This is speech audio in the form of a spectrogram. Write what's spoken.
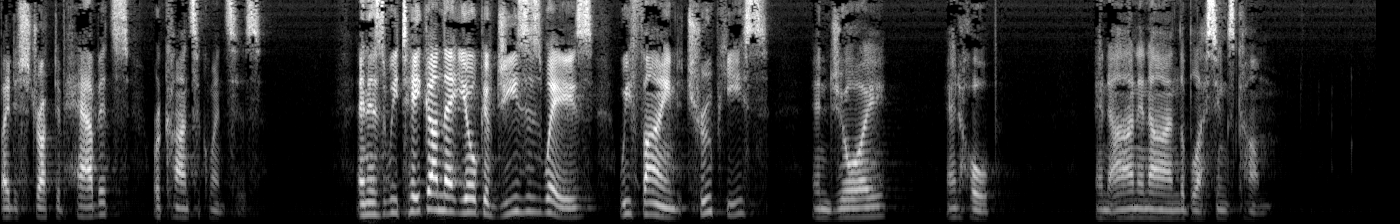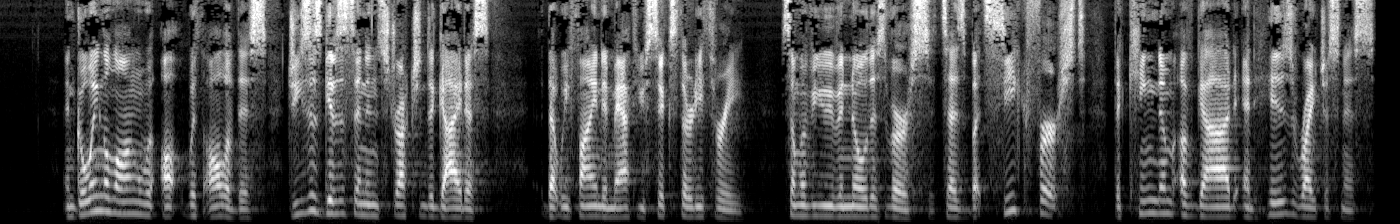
by destructive habits or consequences. And as we take on that yoke of Jesus' ways, we find true peace and joy and hope. And on and on the blessings come. And going along with all of this, Jesus gives us an instruction to guide us that we find in Matthew 6:33. Some of you even know this verse. It says, "But seek first the kingdom of God and his righteousness,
